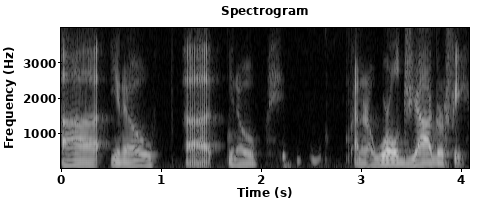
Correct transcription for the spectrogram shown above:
uh, you know uh, you know I don't know world geography.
